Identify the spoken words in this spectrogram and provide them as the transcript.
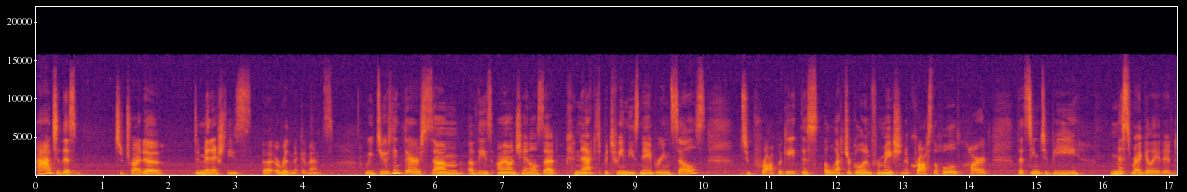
add to this to try to diminish these uh, arrhythmic events? We do think there are some of these ion channels that connect between these neighboring cells to propagate this electrical information across the whole heart that seem to be misregulated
